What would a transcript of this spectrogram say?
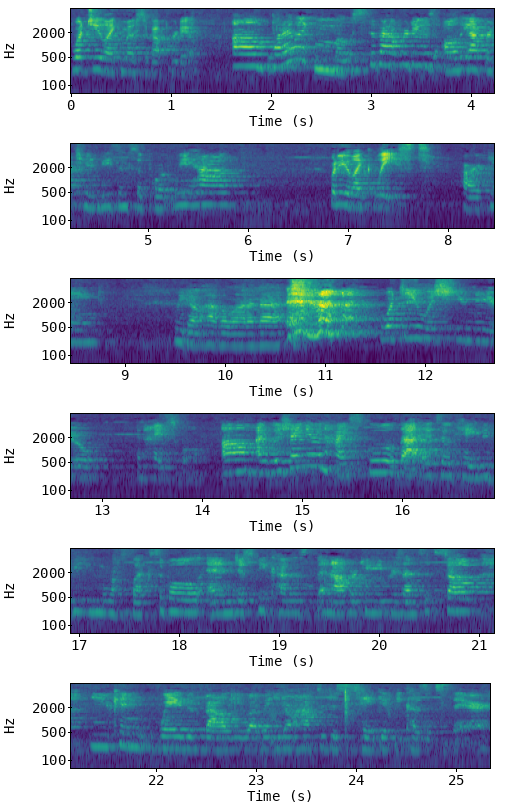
What do you like most about Purdue? Um, what I like most about Purdue is all the opportunities and support we have. What do you like least? Parking. We don't have a lot of that. What do you wish you knew in high school? Um, I wish I knew in high school that it's okay to be more flexible and just because an opportunity presents itself, you can weigh the value of it. You don't have to just take it because it's there.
